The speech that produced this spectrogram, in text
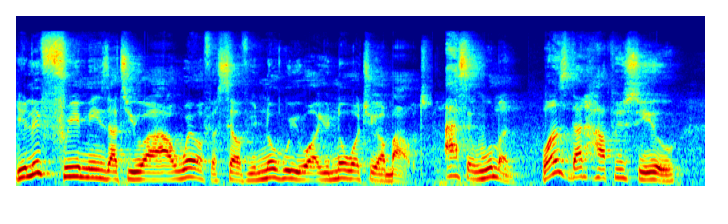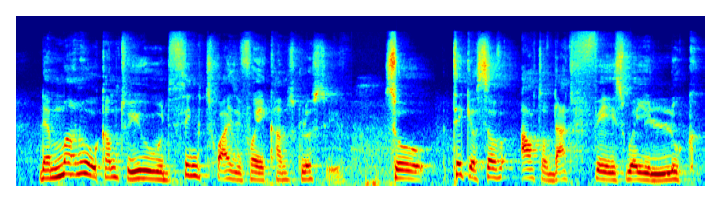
you live free means that you are aware of yourself, you know who you are, you know what you're about. As a woman, once that happens to you, the man who will come to you would think twice before he comes close to you. So take yourself out of that phase where you look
